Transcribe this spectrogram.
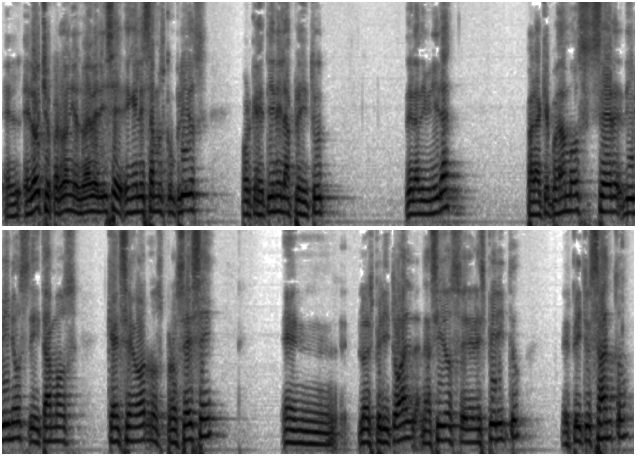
el, el 8, perdón, y el 9 dice, en Él estamos cumplidos porque tiene la plenitud de la divinidad. Para que podamos ser divinos necesitamos que el Señor nos procese en lo espiritual, nacidos en el Espíritu, Espíritu Santo,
